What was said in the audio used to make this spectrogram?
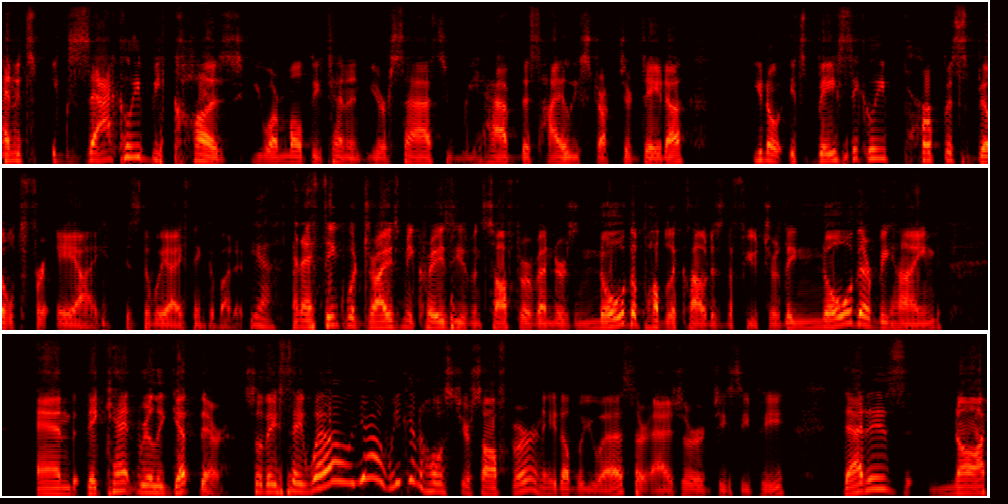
And it's exactly because you are multi tenant, you're SaaS, we have this highly structured data. You know, it's basically purpose built for AI, is the way I think about it. Yeah. And I think what drives me crazy is when software vendors know the public cloud is the future, they know they're behind, and they can't really get there. So they say, well, yeah, we can host your software in AWS or Azure or GCP. That is not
